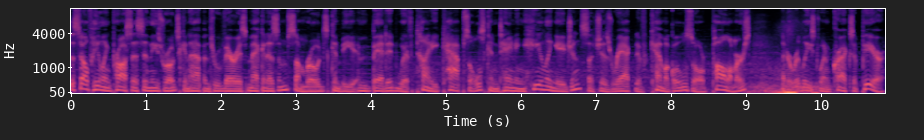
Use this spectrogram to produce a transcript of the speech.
The self-healing process in these roads can happen through various mechanisms. Some roads can be embedded with tiny capsules containing healing agents such as reactive chemicals or polymers that are released when cracks appear.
